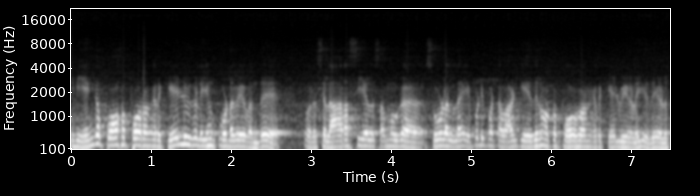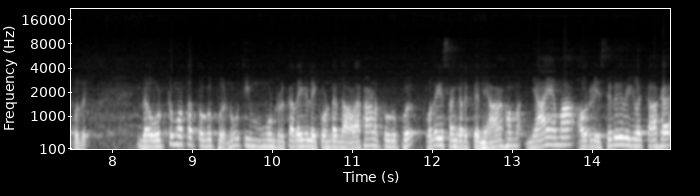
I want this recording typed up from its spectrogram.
இனி எங்கே போக போகிறோங்கிற கேள்விகளையும் கூடவே வந்து ஒரு சில அரசியல் சமூக சூழலில் எப்படிப்பட்ட வாழ்க்கையை எதிர்நோக்க போகிறோங்கிற கேள்விகளையும் இது எழுப்புது. இந்த ஒட்டுமொத்த தொகுப்பு நூற்றி மூன்று கதைகளை கொண்ட இந்த அழகான தொகுப்பு உதயசங்கருக்கு நியாயமாக நியாயமாக அவருடைய சிறுகதைகளுக்காக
